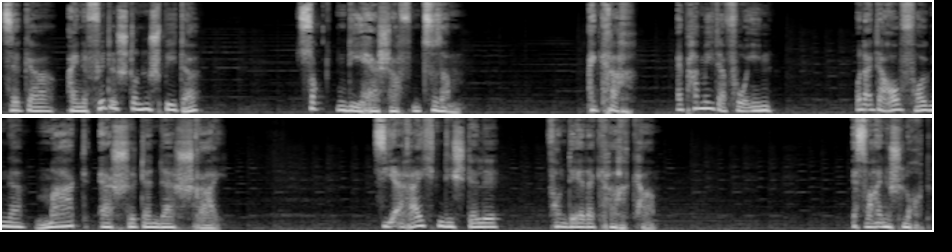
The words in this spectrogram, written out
circa eine Viertelstunde später, zuckten die Herrschaften zusammen. Ein Krach, ein paar Meter vor ihnen und ein darauffolgender markterschütternder Schrei. Sie erreichten die Stelle, von der der Krach kam. Es war eine Schlucht,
